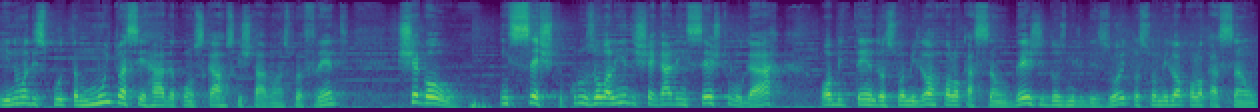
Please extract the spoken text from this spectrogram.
e, numa disputa muito acirrada com os carros que estavam à sua frente, chegou em sexto, cruzou a linha de chegada em sexto lugar, obtendo a sua melhor colocação desde 2018, a sua melhor colocação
